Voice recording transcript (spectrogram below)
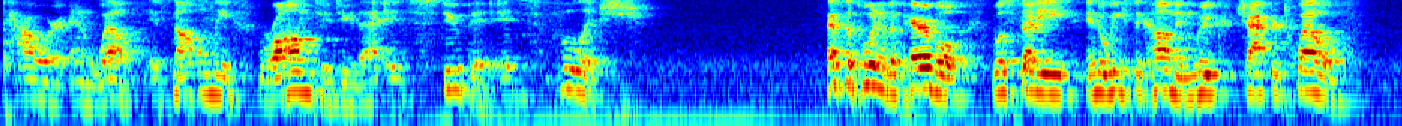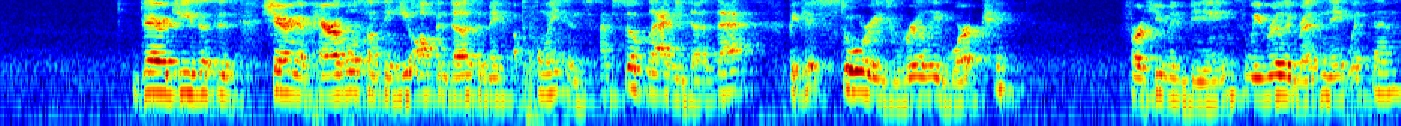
power and wealth. It's not only wrong to do that, it's stupid, it's foolish. That's the point of the parable we'll study in the weeks to come in Luke chapter 12. There, Jesus is sharing a parable, something he often does to make a point, and I'm so glad he does that because stories really work for human beings. We really resonate with them.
